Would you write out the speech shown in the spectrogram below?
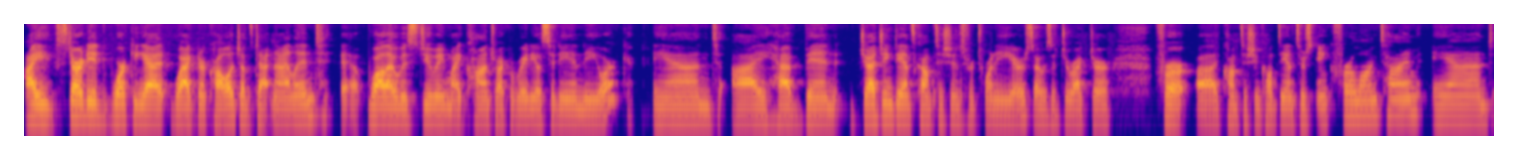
I started working at Wagner College on Staten Island uh, while I was doing my contract with Radio City in New York. And I have been judging dance competitions for 20 years. I was a director for a competition called Dancers Inc. for a long time. And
